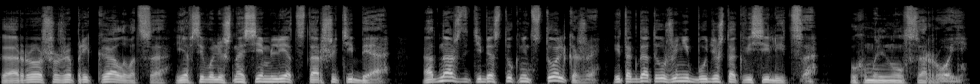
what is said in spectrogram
«Хорош уже прикалываться, я всего лишь на семь лет старше тебя. Однажды тебе стукнет столько же, и тогда ты уже не будешь так веселиться». — ухмыльнулся Рой.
